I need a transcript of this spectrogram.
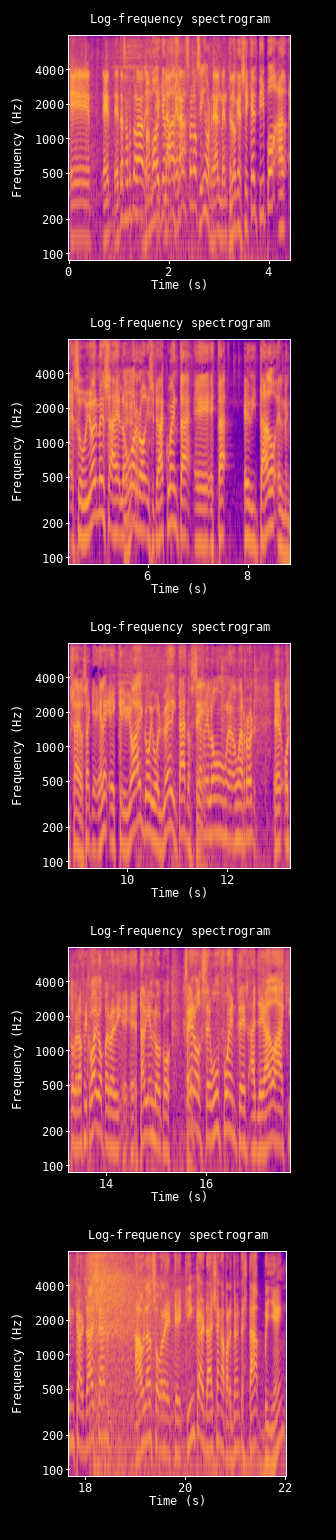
Eh, es, es desafortunado. Vamos a ver qué la pasa. pena son los hijos, realmente. Lo que sí es que el tipo ah, eh, subió el mensaje, lo borró y si te das cuenta, eh, está editado el mensaje. O sea que él escribió algo y volvió a editar. No sé Sí. si arregló un, un error eh, ortográfico o algo, pero edi- eh, está bien loco. Pero según fuentes allegados a Kim Kardashian, hablan sobre que Kim Kardashian aparentemente está bien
